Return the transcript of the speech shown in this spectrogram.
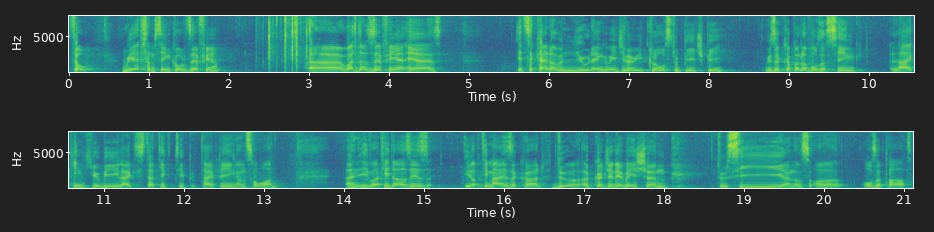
So, we have something called Zephir. Uh, what does Zephir is, it's a kind of a new language, very close to PHP, with a couple of other things like in QB, like static typing and so on. And what he does is he optimizes the code, do a code generation to C and also uh, other parts.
